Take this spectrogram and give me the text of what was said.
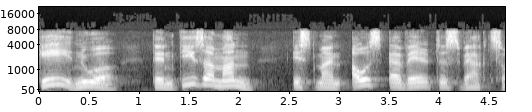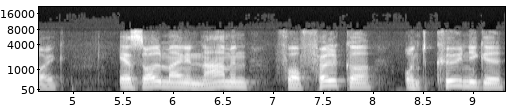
Geh nur, denn dieser Mann ist mein auserwähltes Werkzeug. Er soll meinen Namen vor Völker und Könige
